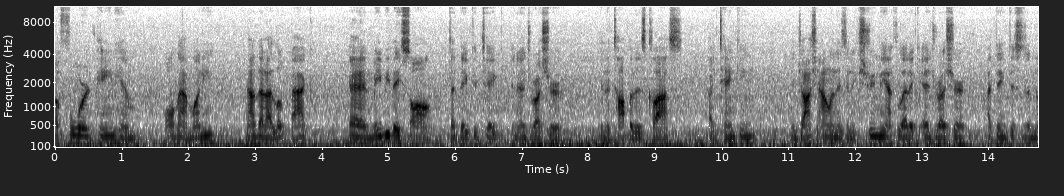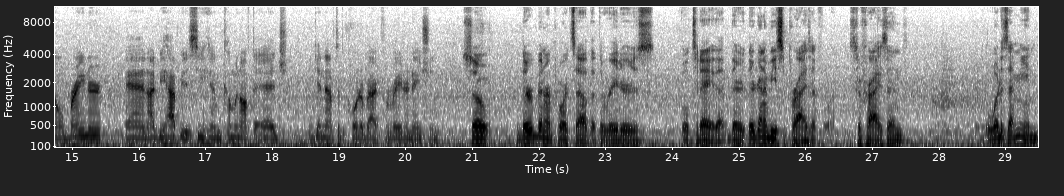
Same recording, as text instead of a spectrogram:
afford paying him all that money. Now that I look back, and maybe they saw that they could take an edge rusher in the top of this class by tanking. And Josh Allen is an extremely athletic edge rusher. I think this is a no-brainer, and I'd be happy to see him coming off the edge and getting after the quarterback for Raider Nation. So, there have been reports out that the Raiders, well, today that they're they're gonna be surprised at four. Surprise, and what does that mean?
